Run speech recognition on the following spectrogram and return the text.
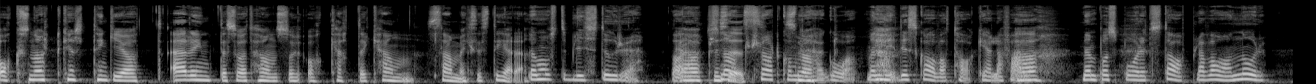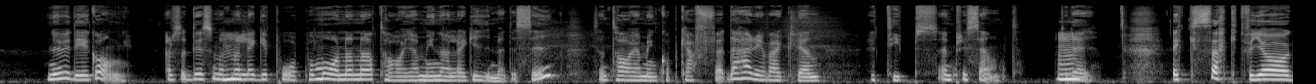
Och snart kanske tänker jag att är det inte så att höns och, och katter kan samexistera? De måste bli större. Ja. Snart, snart kommer Snart. det här gå. Men det, det ska vara tak i alla fall. Ja. Men På spåret stapla vanor. Nu är det igång. Alltså det är som att Mm. man lägger på. På morgnarna tar jag min allergimedicin. Sen tar jag min kopp kaffe. Det här är verkligen ett tips. En present till Mm. dig. Exakt, för jag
